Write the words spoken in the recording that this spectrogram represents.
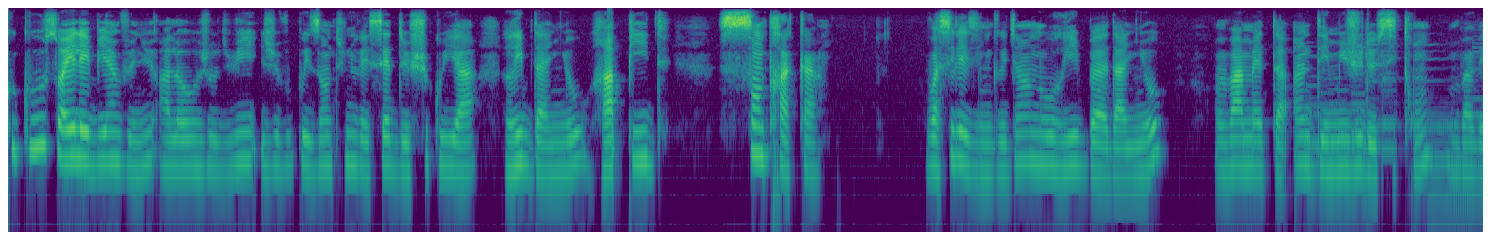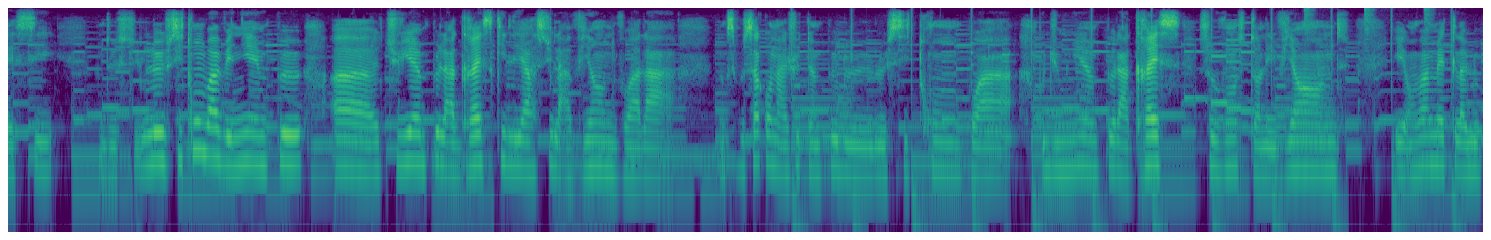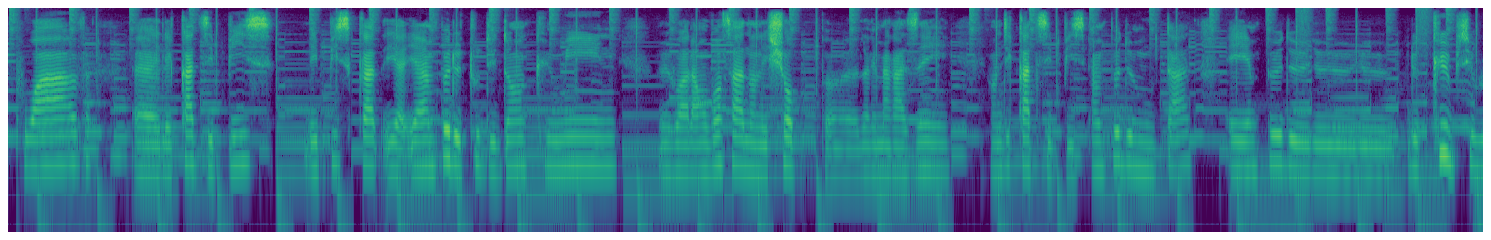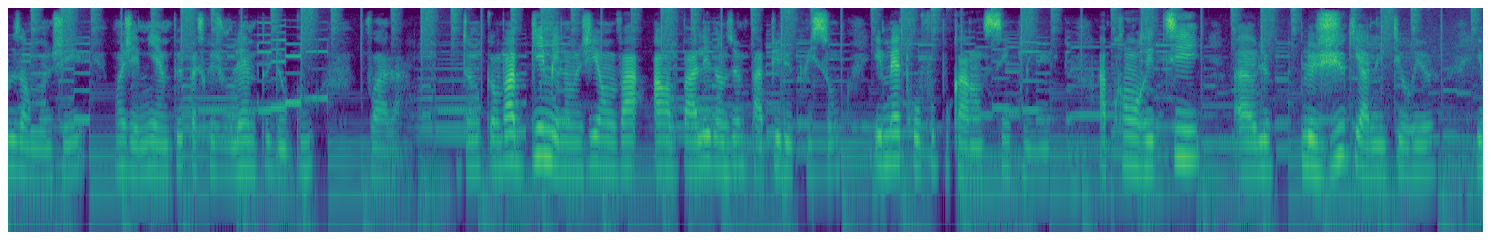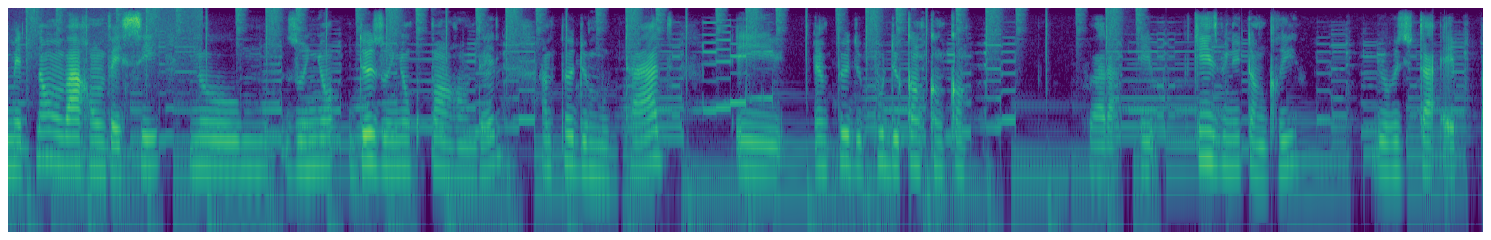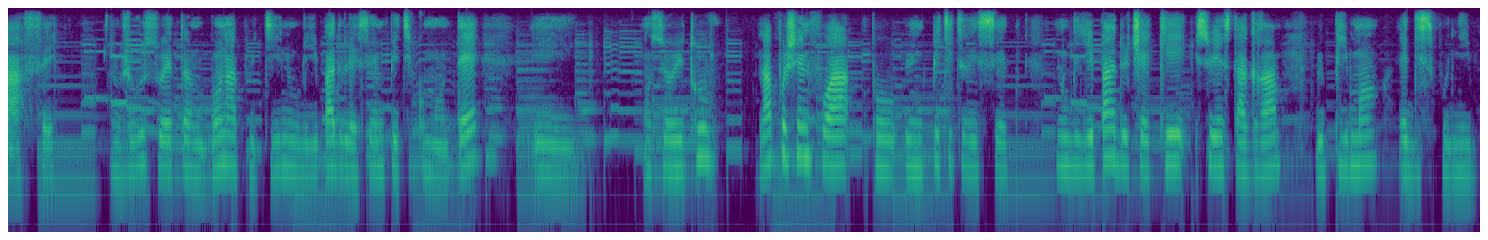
Coucou, soyez les bienvenus. Alors aujourd'hui, je vous présente une recette de choukouya, rib d'agneau, rapide, sans tracas. Voici les ingrédients, nos ribs d'agneau. On va mettre un demi-jus de citron, on va verser dessus. Le citron va venir un peu euh, tuer un peu la graisse qu'il y a sur la viande, voilà. Donc c'est pour ça qu'on ajoute un peu le, citron pour, diminuer un peu la graisse souvent dans les viandes. Et on va mettre là le poivre, euh, les quatre épices, l'épice 4, il y, a, un peu de tout dedans, cumin. Euh, voilà, on vend ça dans les shops, euh, dans les magasins. On dit quatre épices, un peu de moutarde et un peu de, cubes si vous en mangez. Moi j'ai mis un peu parce que je voulais un peu de goût. Voilà. Donc on va bien mélanger, on va emballer dans un papier de cuisson et mettre au four pour 45 minutes. Après on retire euh, le, jus qui est à l'intérieur et maintenant on va renverser nos oignons, deux oignons coupés en rondelles, un peu de moutarde et un peu de poudre de cancancan. Voilà. Et 15 minutes en grille, le résultat est parfait je vous souhaite un bon appétit. N'oubliez pas de laisser un petit commentaire et on se retrouve la prochaine fois pour une petite recette. N'oubliez pas de checker sur Instagram, le piment est disponible.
